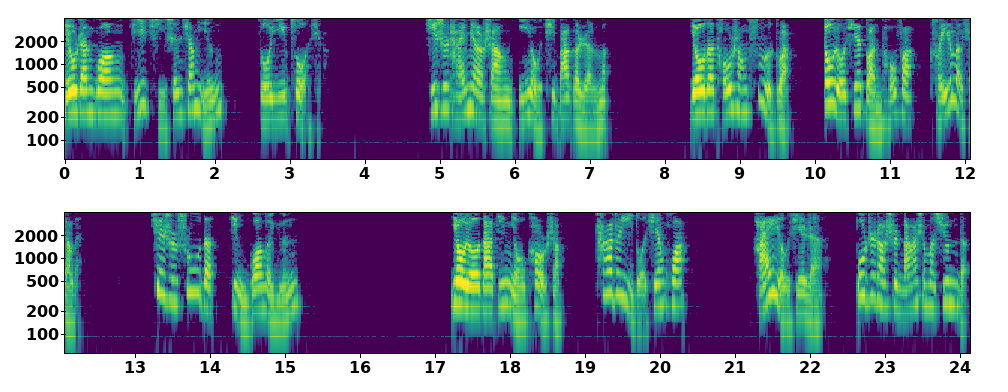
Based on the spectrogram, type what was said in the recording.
刘占光即起身相迎，作揖坐下。其实台面上已有七八个人了，有的头上四转，都有些短头发垂了下来，却是梳的净光的云；又有大金纽扣上插着一朵鲜花，还有些人不知道是拿什么熏的，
